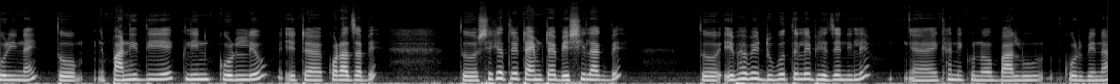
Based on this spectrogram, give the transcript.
করি নাই। তো পানি দিয়ে ক্লিন করলেও এটা করা যাবে। তো সেক্ষেত্রে টাইমটা বেশি লাগবে। তো এভাবে ডুবো তেলে ভেজে নিলে এখানে কোনো বালু করবে না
